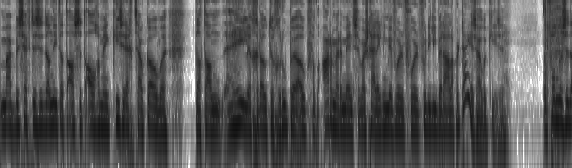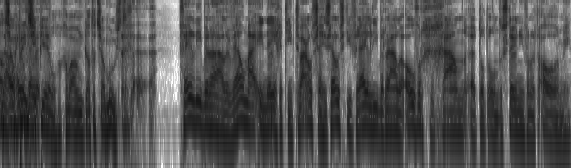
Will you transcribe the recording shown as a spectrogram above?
maar beseften ze dan niet dat als het algemeen kiesrecht zou komen... dat dan hele grote groepen, ook van armere mensen... waarschijnlijk niet meer voor, voor, voor die liberale partijen zouden kiezen? Of vonden ze dat Nou, zo veel- principieel, gewoon dat het zo moest? Veel liberalen wel, maar in 1912 zijn zelfs die vrije liberalen overgegaan eh, tot ondersteuning van het algemeen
